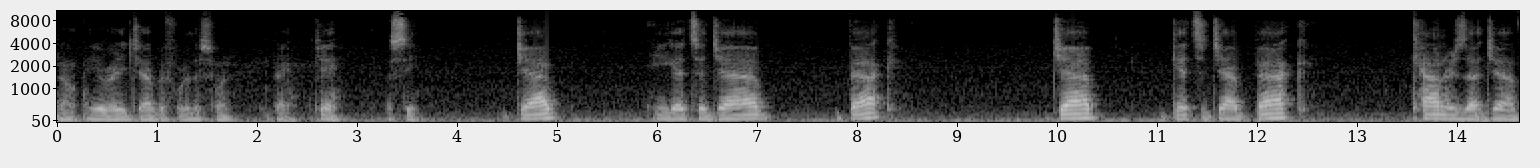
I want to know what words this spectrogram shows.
No, he already jabbed before this one. Bang. Okay, let's see. Jab. He gets a jab back. Jab. Gets a jab back. Counters that jab.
